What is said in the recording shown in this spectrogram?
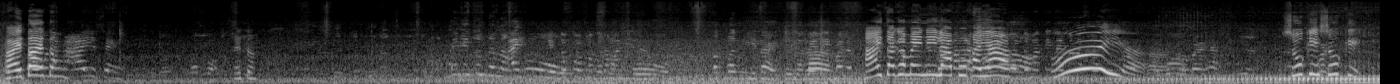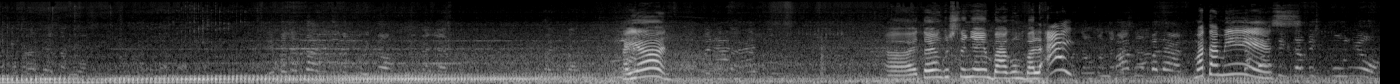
Ah, ito, itong. Ayos eh. Ito. Ay, ito na lang po. Ito po maganda po. Pag Manila, ito na lang. Ay, taga Maynila po kaya. Uy! Suki, suki. Ito. Ayun. Ah, ito yung gusto niya yung bagong bala. Ay! Bago balat. Matamis. Tamis po nyo.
